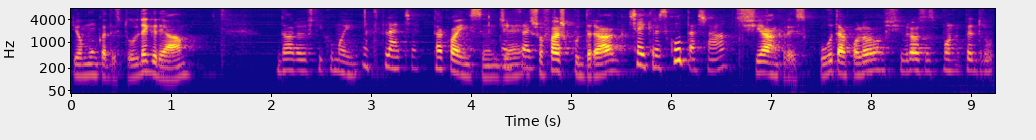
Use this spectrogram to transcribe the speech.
e o muncă destul de grea, dar știi cum e? Îți place. Dacă o ai în sânge Exact. și o faci cu drag, Și ai crescut așa? și am crescut acolo și vreau să spun, pentru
